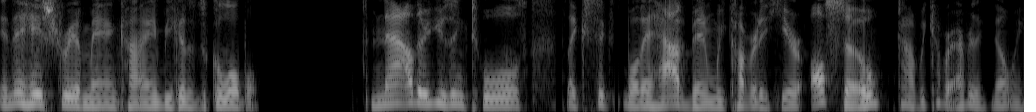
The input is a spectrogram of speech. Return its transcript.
in the history of mankind because it's global. Now they're using tools like six. Well, they have been. We covered it here. Also, God, we cover everything, don't we?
